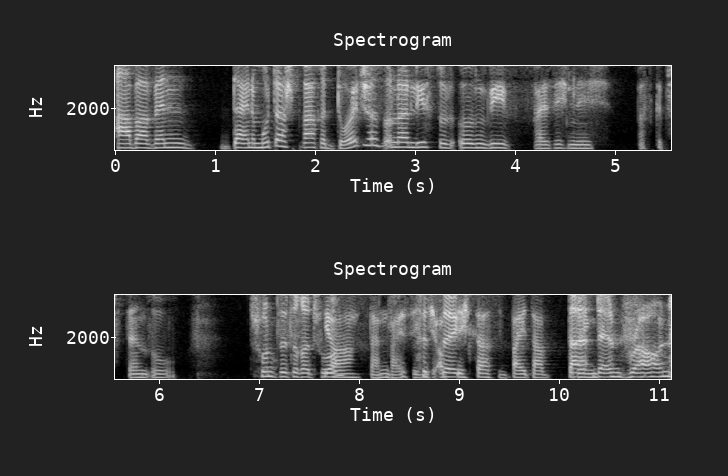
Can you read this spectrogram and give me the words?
Aber wenn deine Muttersprache Deutsch ist und dann liest du irgendwie, weiß ich nicht, was gibt's denn so? Schundliteratur? Ja, dann weiß ich Fitzek, nicht, ob dich das weiter Dan, Dan Brown.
